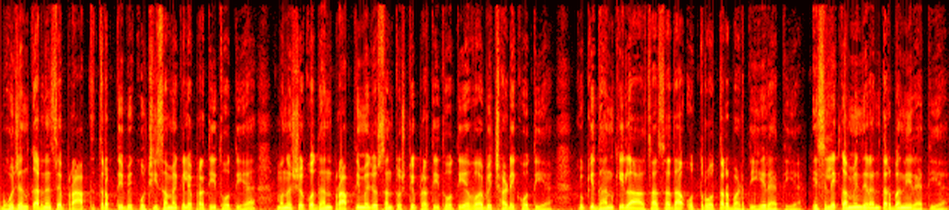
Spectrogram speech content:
भोजन करने से प्राप्त तृप्ति भी कुछ ही समय के लिए प्रतीत होती है। मनुष्य को धन प्राप्ति में जो संतुष्टि प्रतीत होती है, वह भी क्षणिक होती है, क्योंकि धन की लालसा सदा उत्तरोत्तर बढ़ती ही रहती है, इसलिए कमी निरंतर बनी रहती है।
